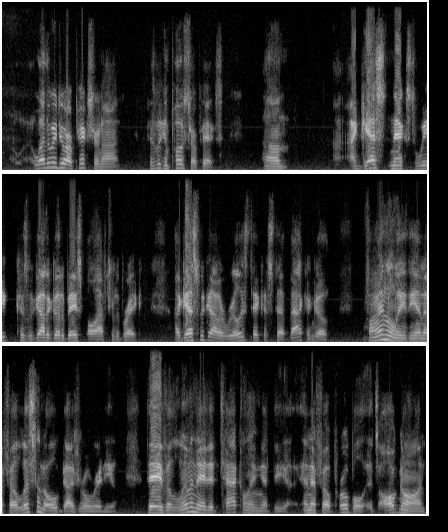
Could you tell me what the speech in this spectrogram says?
whether we do our picks or not, because we can post our picks. Um, I guess next week, because we got to go to baseball after the break. I guess we got to really take a step back and go. Finally, the NFL listened to Old Guys Rule Radio. They've eliminated tackling at the NFL Pro Bowl. It's all gone,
